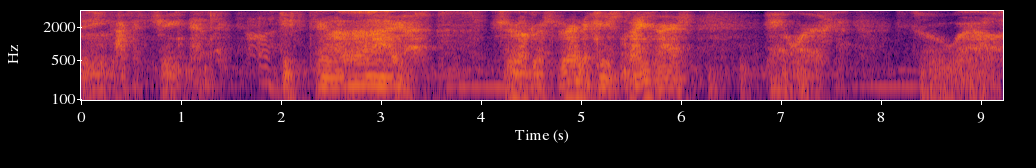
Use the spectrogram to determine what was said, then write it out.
He got the treatment. He's still alive. Dr. Wernicke's nightmares. He worked so well.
